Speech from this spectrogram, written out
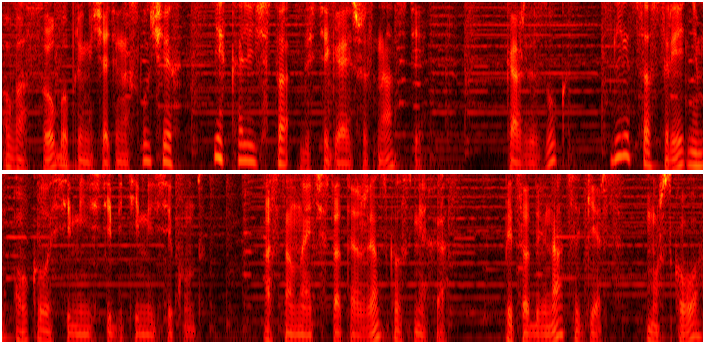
в особо примечательных случаях их количество достигает 16. Каждый звук длится в среднем около 75 миллисекунд. Основная частота женского смеха 512 Гц, мужского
